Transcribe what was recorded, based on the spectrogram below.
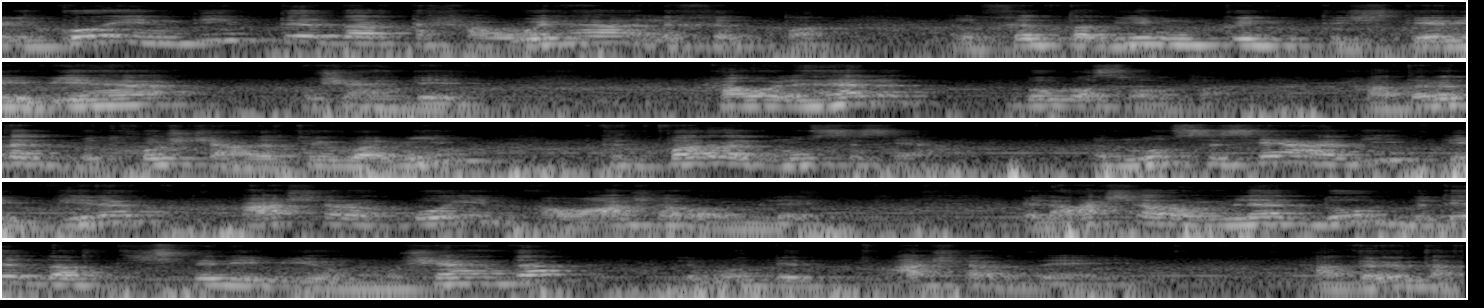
ال coin دي بتقدر تحولها لخطة. الخطة دي ممكن تشتري بيها مشاهدات. هقولها لك ببساطة. حضرتك بتخش على تيوب امين تتفرج نص ساعة. النص ساعة دي بتدي لك 10 coin أو 10 عملات. ال 10 عملات دول بتقدر تشتري بيهم مشاهدة لمدة 10 دقائق حضرتك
